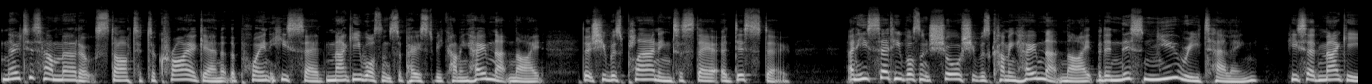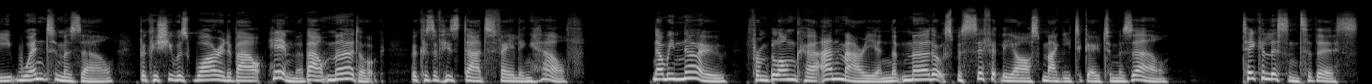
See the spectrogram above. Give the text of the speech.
Notice how Murdaugh started to cry again at the point he said Maggie wasn't supposed to be coming home that night, that she was planning to stay at Edisto. And he said he wasn't sure she was coming home that night, but in this new retelling, he said Maggie went to Moselle because she was worried about him, about Murdaugh, because of his dad's failing health. Now we know from Blanca and Marian that Murdaugh specifically asked Maggie to go to Moselle. Take a listen to this.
